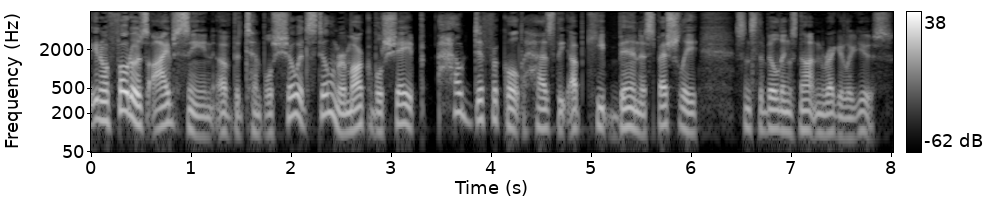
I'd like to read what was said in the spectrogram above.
you know, photos I've seen of the temple show it's still in remarkable shape. How difficult has the upkeep been, especially since the building's not in regular use?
